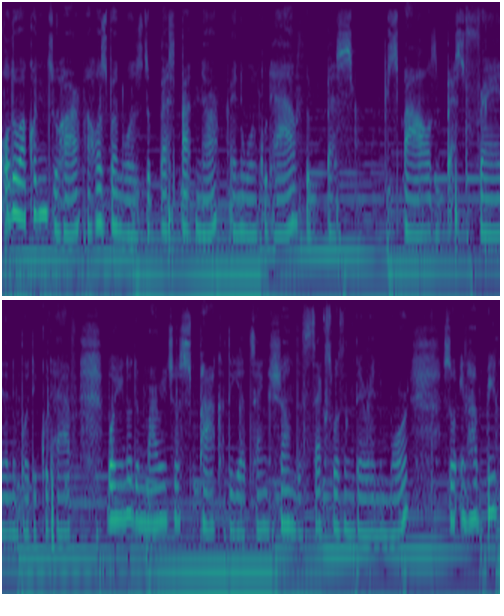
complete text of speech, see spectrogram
Although according to her her husband was the best partner anyone could have the best spouse, best friend anybody could have. But you know, the marriage just sparked the attention, the sex wasn't there anymore. So, in her bid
